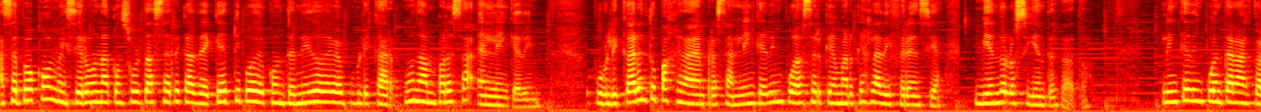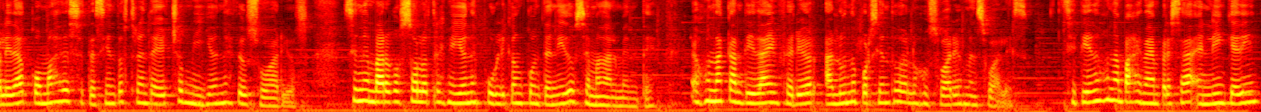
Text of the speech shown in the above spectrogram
Hace poco me hicieron una consulta acerca de qué tipo de contenido debe publicar una empresa en LinkedIn. Publicar en tu página de empresa en LinkedIn puede hacer que marques la diferencia viendo los siguientes datos. LinkedIn cuenta en la actualidad con más de 738 millones de usuarios. Sin embargo, solo 3 millones publican contenido semanalmente. Es una cantidad inferior al 1% de los usuarios mensuales. Si tienes una página de empresa en LinkedIn,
